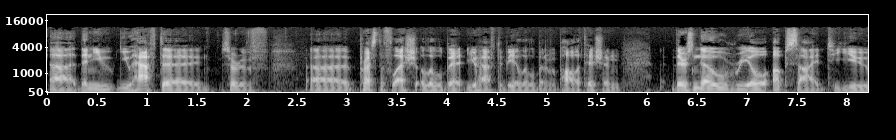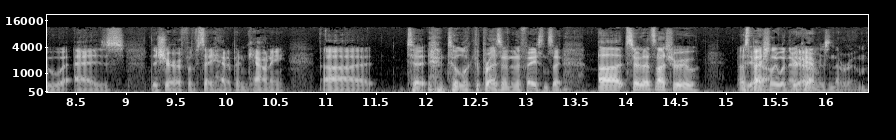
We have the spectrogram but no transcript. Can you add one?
uh, then you, you have to sort of uh, press the flesh a little bit. You have to be a little bit of a politician. There's no real upside to you as the sheriff of, say, Hennepin County uh, to to look the president in the face and say, uh, "Sir, that's not true." Especially Yeah, when there are yeah. cameras in the room.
